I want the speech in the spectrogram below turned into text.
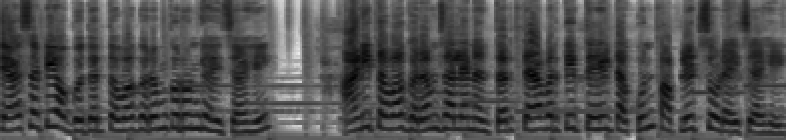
त्यासाठी अगोदर तवा गरम करून घ्यायचा आहे. आणि तवा गरम झाल्यानंतर त्यावरती तेल टाकून पापलेट सोडायचे आहे.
